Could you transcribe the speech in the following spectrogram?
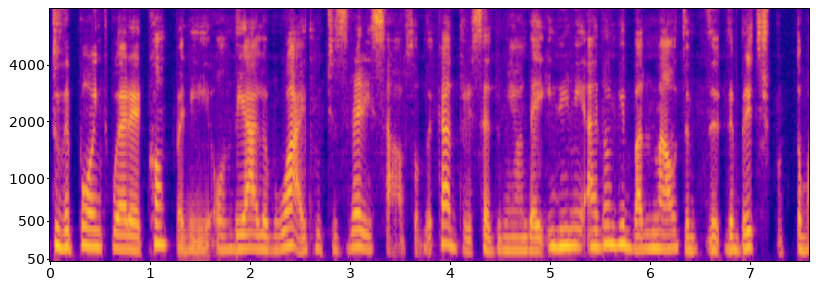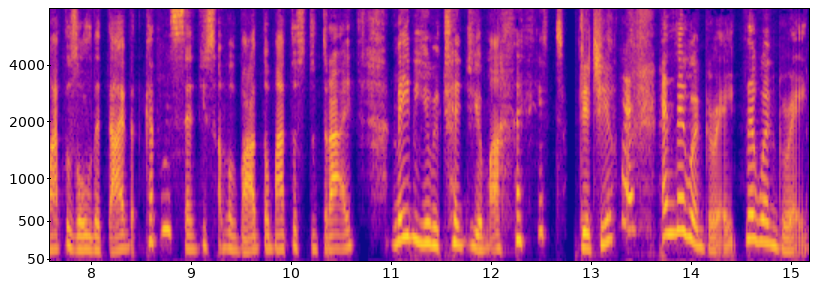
To, the point where a company on the Isle of Wight, which is very south of the country, said to me one day, "Really, I don't give bad mouth the, the, the, British tomatoes all the time, but can we send you some of our tomatoes to try? Maybe you will change your mind." Did you? and, and they were great. They were great,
